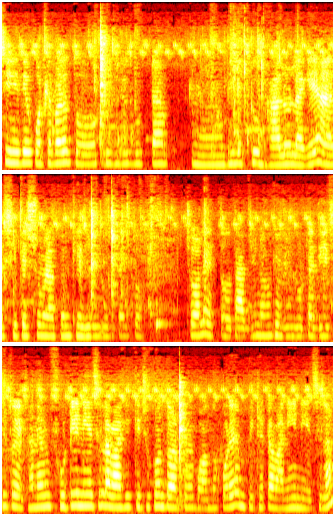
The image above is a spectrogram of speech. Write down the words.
চিনি দিয়েও করতে পারো। তো খেজুরের গুড়টা দিলে একটু ভালো লাগে। আর শীতের সময় এখন খেজুরের গুড়টাই তো চলে। তো তার জন্য আমি খেজুর গুড়টা দিয়েছি। তো এখানে আমি ফুটিয়ে নিয়েছিলাম আগে কিছুক্ষণ, তারপরে বন্ধ করে পিঠেটা বানিয়ে নিয়েছিলাম।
